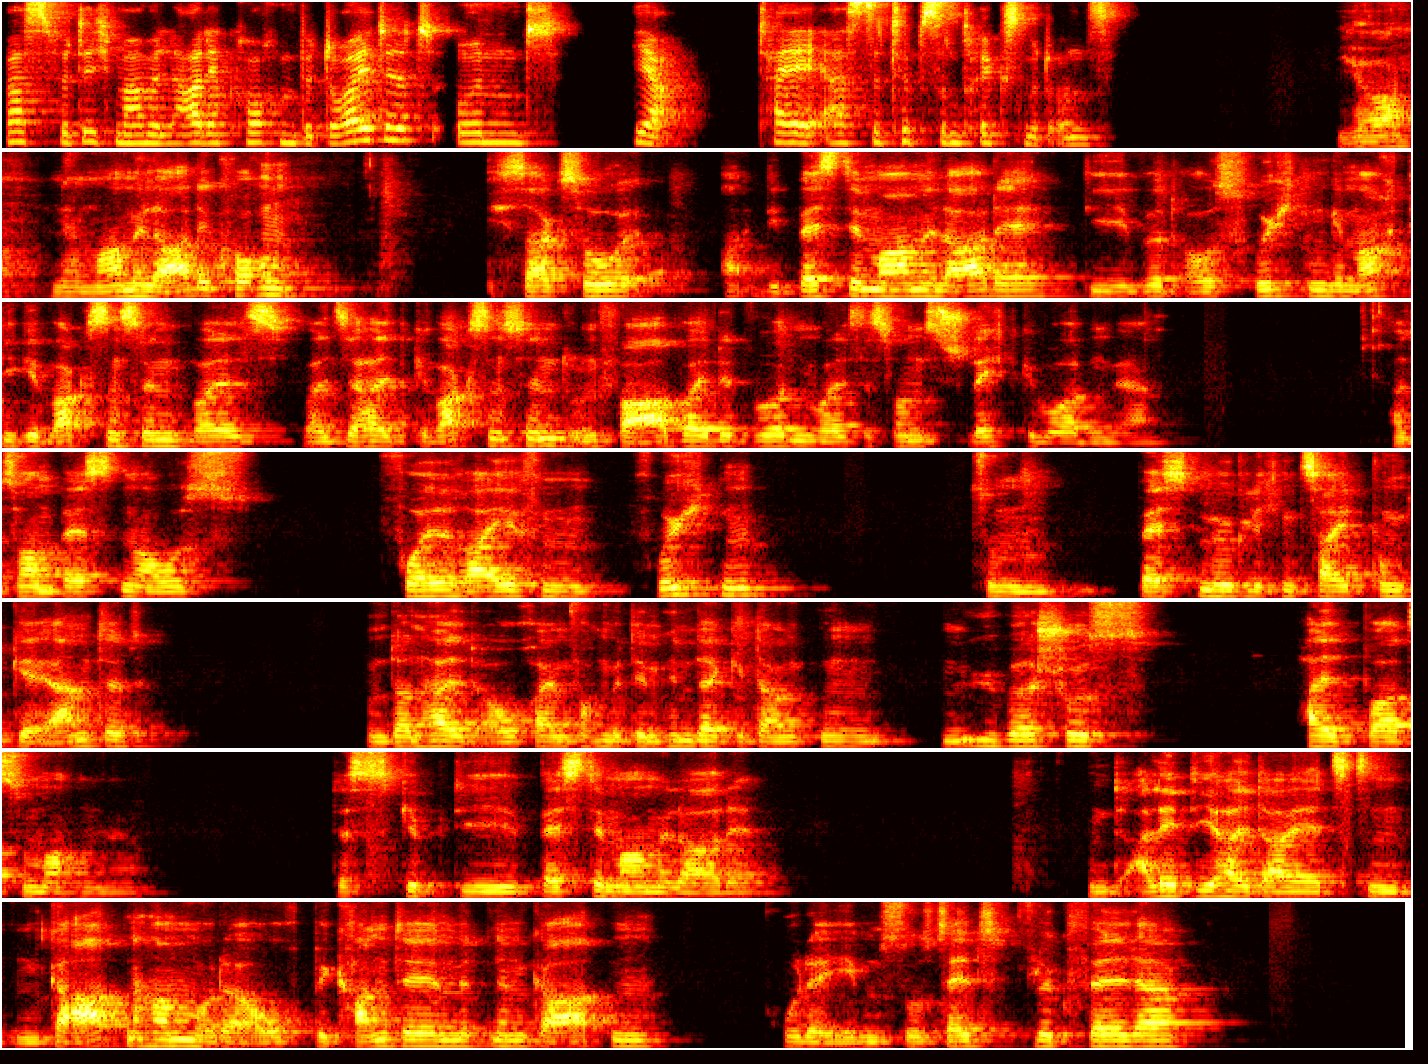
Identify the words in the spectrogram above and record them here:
was für dich Marmelade kochen bedeutet und ja, teil erste Tipps und Tricks mit uns. Ja, eine Marmelade kochen. Ich sage so, die beste Marmelade, die wird aus Früchten gemacht, die gewachsen sind, weil's, weil sie halt gewachsen sind und verarbeitet wurden, weil sie sonst schlecht geworden wären. Also am besten aus vollreifen Früchten zum bestmöglichen Zeitpunkt geerntet und dann halt auch einfach mit dem Hintergedanken, einen Überschuss haltbar zu machen. Ja. Das gibt die beste Marmelade. Und alle, die halt da jetzt einen Garten haben oder auch Bekannte mit einem Garten oder eben so Selbstpflückfelder,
